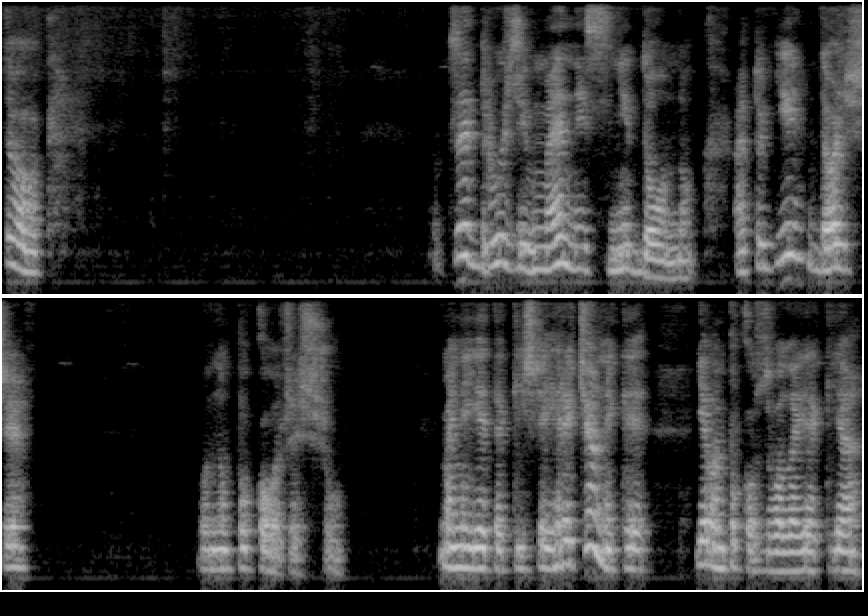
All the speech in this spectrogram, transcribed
Так. Це, друзі, в мене сніданок. А тоді далі воно покаже, що. У мене є такі ще й гречаники. Я вам показувала, як я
